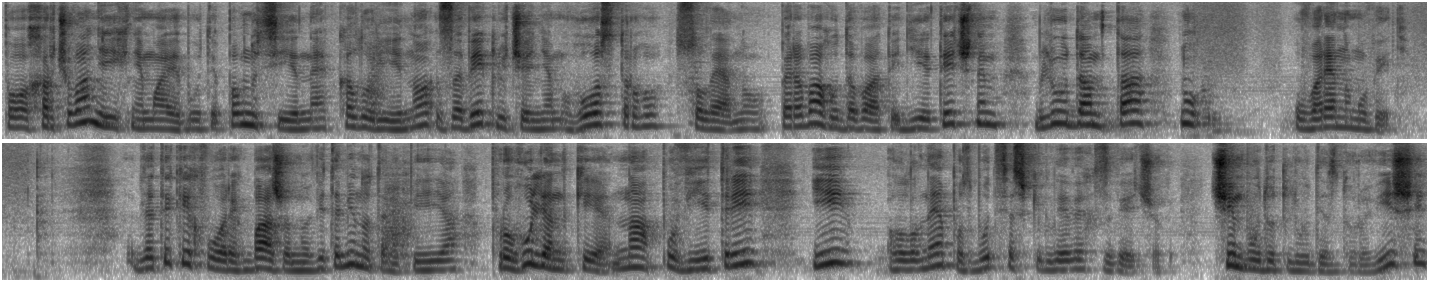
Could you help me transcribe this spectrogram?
По харчуванню їхнє має бути повноцінне, калорійно, за виключенням гострого, соленого. Перевагу давати дієтичним блюдам та ну, у вареному виді. Для таких хворих бажано вітамінотерапія, прогулянки на повітрі і головне позбутися шкідливих звичок. Чим будуть люди здоровіші,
